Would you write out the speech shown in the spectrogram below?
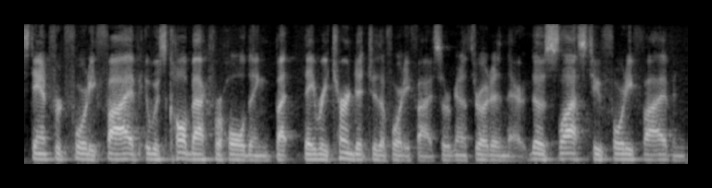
Stanford 45. It was called back for holding, but they returned it to the 45. So we're going to throw it in there. Those last two, 45 and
